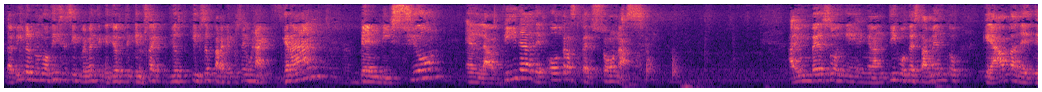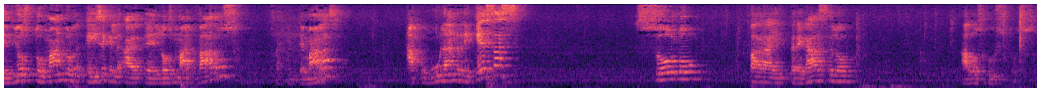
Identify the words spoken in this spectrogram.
La Biblia no nos dice simplemente que Dios te quiere usar, Dios te quiere usar para que tú seas una gran bendición en la vida de otras personas. Hay un verso en, el Antiguo Testamento que habla de, Dios tomando, que dice que eh, los malvados, la gente malas, acumulan riquezas solo para entregárselo a los justos.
